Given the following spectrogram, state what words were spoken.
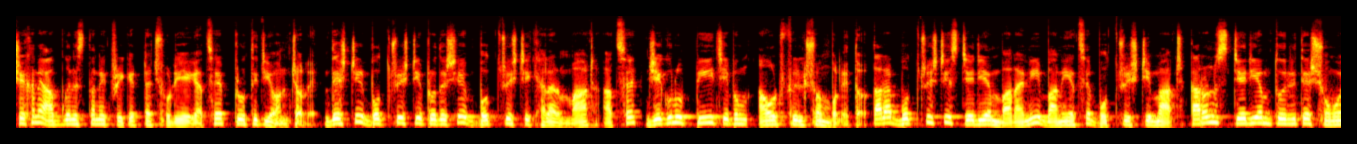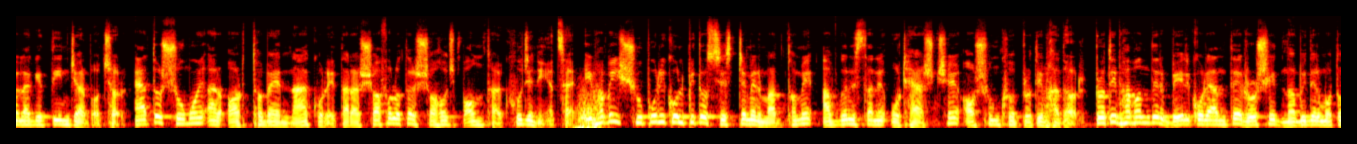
সেখানে আফগানিস্তানের ক্রিকেটটা ছড়িয়ে গেছে প্রতিটি অঞ্চলে। দেশটির বত্রিশটি প্রদেশে বত্রিশটি খেলার মাঠ আছে, যেগুলো পিচ এবং আউটফিল্ড সম্বলিত। তারা বত্রিশটি স্টেডিয়াম বানায়নি, বানিয়েছে বত্রিশটি মাঠ। কারণ স্টেডিয়াম তৈরিতে সময় লাগে তিন চার বছর। এত সময় আর অর্থ ব্যয় না করে তারা সফলতার সহজ পন্থা খুঁজে নিয়েছে। এভাবেই সুপরিকল্পিত সিস্টেমের মাধ্যমে আফগানিস্তানে উঠে আসছে অসংখ্য প্রতিভাধর। প্রতিভাবানদের বের করে আনতে রশিদ নবীদের মতো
